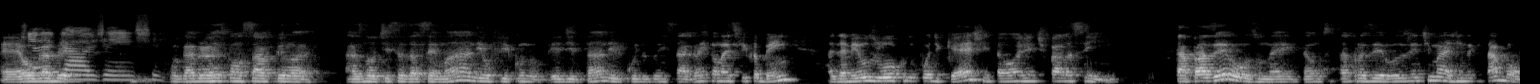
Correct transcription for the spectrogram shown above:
É, que o Gabriel, legal, gente. O Gabriel é responsável pelas notícias da semana e eu fico editando, ele cuida do Instagram, então nós fica bem mas é meio os loucos do podcast, então a gente fala assim, tá prazeroso, né? Então, se tá prazeroso, a gente imagina que tá bom.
